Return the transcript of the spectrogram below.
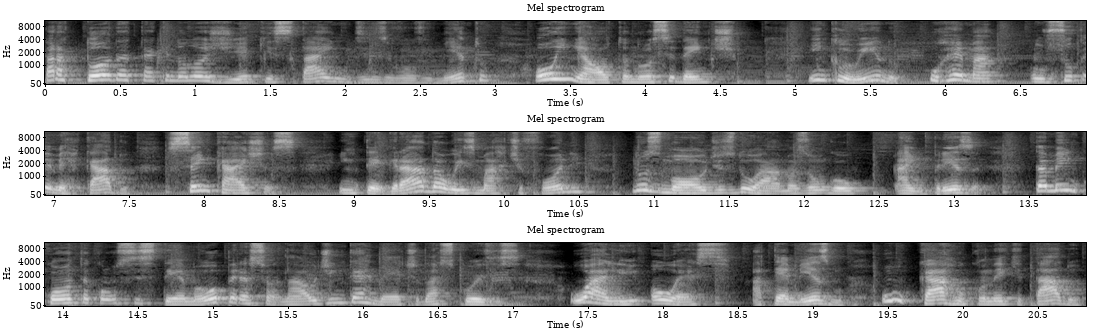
para toda a tecnologia que está em desenvolvimento ou em alta no Ocidente, incluindo o Remar, um supermercado sem caixas, integrado ao smartphone nos moldes do Amazon Go. A empresa também conta com um sistema operacional de internet das coisas, o Ali OS. Até mesmo um carro conectado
